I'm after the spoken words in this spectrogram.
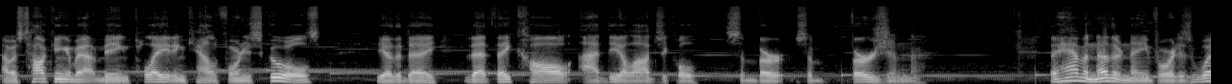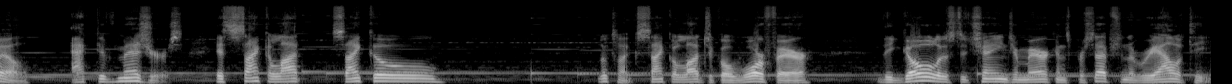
I was talking about being played in California schools. the other day that they call ideological subver- subversion. They have another name for it as well active measures. It's psycholo- psycho looks like psychological warfare. The goal is to change Americans' perception of reality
